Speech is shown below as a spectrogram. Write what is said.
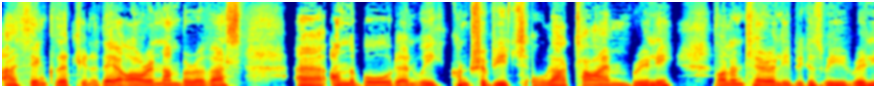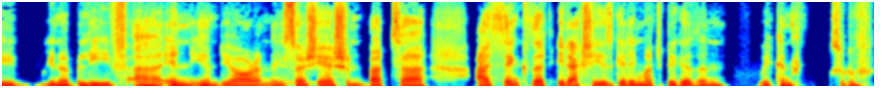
I think that, you know, there are a number of us uh, on the board and we contribute all our time really voluntarily because we really, you know, believe uh, in EMDR and the association. But uh, I think that it actually is getting much bigger than we can sort of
